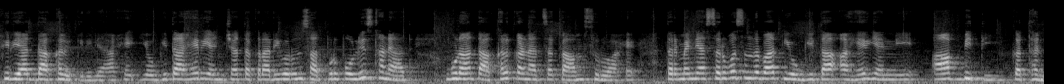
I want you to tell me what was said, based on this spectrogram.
फिर्याद दाखल केलेली आहे. योगिता ताहेर यांच्या तक्रारीवरून सातपूर पोलीस ठाण्यात गुन्हा दाखल करण्याचं काम सुरू आहे. दरम्यान या सर्व संदर्भात योगिता आहेर यांनी आपबीती कथन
